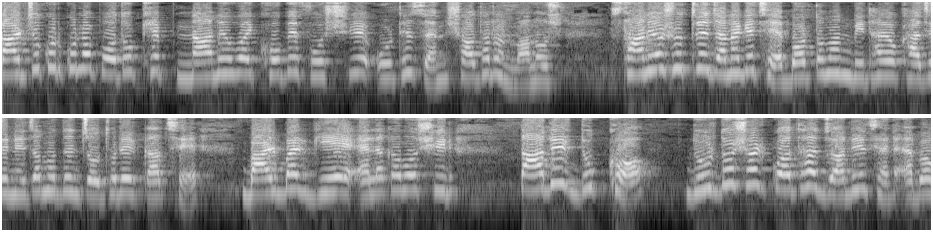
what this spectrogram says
কার্যকর কোনো পদক্ষেপ না নেওয়ায় ক্ষোভে ফুসে উঠেছেন সাধারণ মানুষ। স্থানীয় সূত্রে জানা গেছে, বর্তমান বিধায়ক হাজী নিজামুদ্দিন চৌধুরীর কাছে বারবার গিয়ে এলাকাবাসীর তাদের দুঃখ, দুর্দশার কথা জানিয়েছেন এবং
